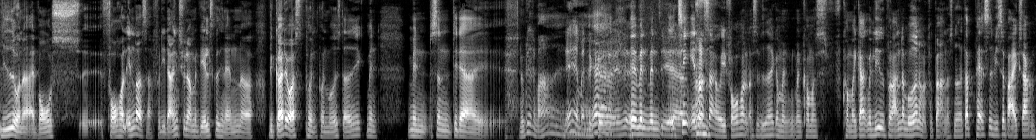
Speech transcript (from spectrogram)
lide under, at vores øh, forhold ændrede sig. Fordi der er ingen tvivl om, at vi elskede hinanden, og vi gør det jo også på en, på en måde stadig, ikke? Men, men sådan det der... Øh, nu bliver det meget... Øh, Ja, ja, men det ja, gør- øh, men men det er- ting ændrer sig jo i forhold og så videre, ikke? Og man, man kommer, kommer i gang med livet på andre måder, når man får børn og sådan noget. Der passede vi så bare ikke sammen.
